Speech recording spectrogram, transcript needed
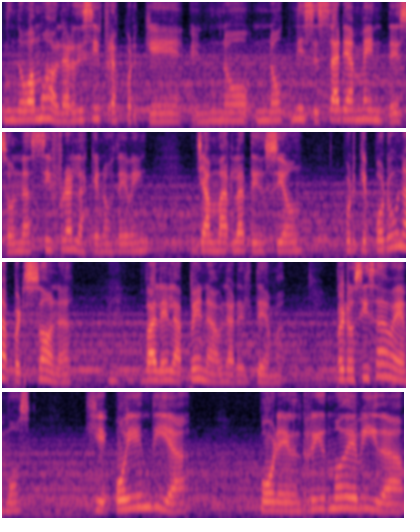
no vamos a hablar de cifras porque no, no necesariamente son las cifras las que nos deben llamar la atención porque por una persona vale la pena hablar el tema. Pero sí sabemos que hoy en día, por el ritmo de vida,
